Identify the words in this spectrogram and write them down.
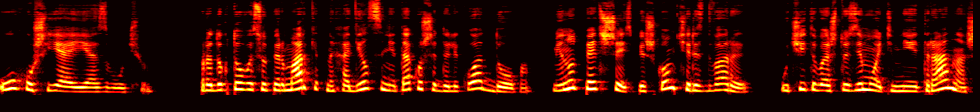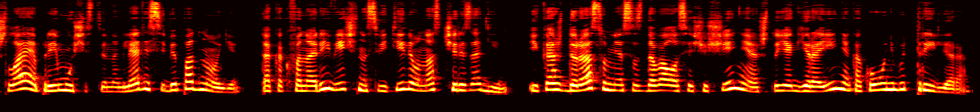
Ух уж я и озвучу. Продуктовый супермаркет находился не так уж и далеко от дома. Минут 5-6 пешком через дворы. Учитывая, что зимой темнеет рано, шла я преимущественно глядя себе под ноги, так как фонари вечно светили у нас через один. И каждый раз у меня создавалось ощущение, что я героиня какого-нибудь триллера.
